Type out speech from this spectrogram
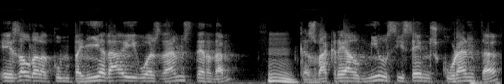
és el de la Companyia d'Aigües d'Amsterdam, Mm. que es va crear el 1640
